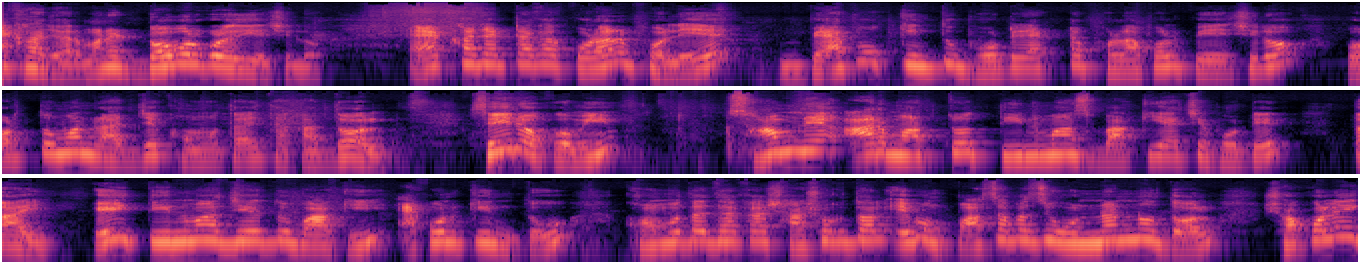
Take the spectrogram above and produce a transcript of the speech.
এক হাজার মানে ডবল করে দিয়েছিল। এক হাজার টাকা করার ফলে ব্যাপক কিন্তু ভোটের একটা ফলাফল পেয়েছিল বর্তমান রাজ্যে ক্ষমতায় থাকা দল। সেই রকমই সামনে আর মাত্র তিন মাস বাকি আছে ভোটের তাই এই তিন মাস যেহেতু বাকি, এখন কিন্তু ক্ষমতায় থাকা শাসক দল এবং পাশাপাশি অন্যান্য দল সকলেই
